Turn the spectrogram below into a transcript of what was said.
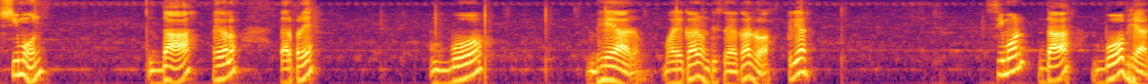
সিমন দা, হয়ে গেল, তারপরে বো, ভেয়ার, ভয়কার উনত্রিশ একার র ক্লিয়ার সিমন দ্য বোভেয়ার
